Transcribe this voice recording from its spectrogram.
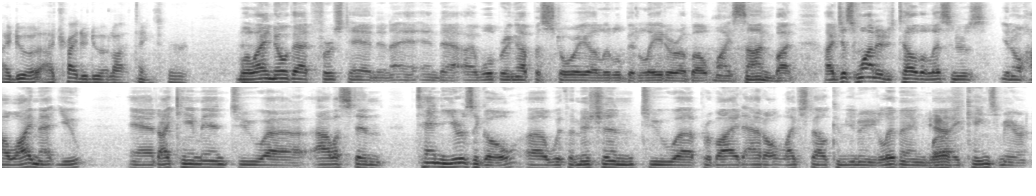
I do I try to do a lot of things for. Well, I know that firsthand, and I, and uh, I will bring up a story a little bit later about my son. But I just wanted to tell the listeners, you know, how I met you, and I came into uh, Alliston ten years ago uh, with a mission to uh, provide adult lifestyle community living by Kingsmere,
